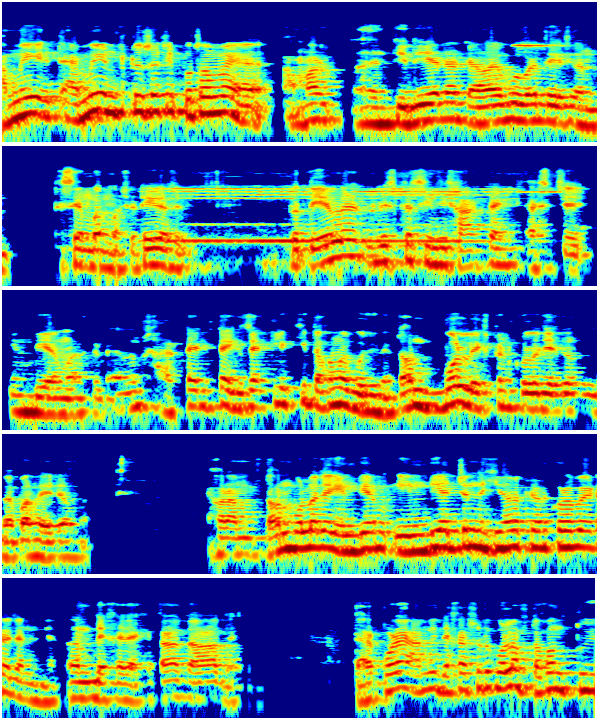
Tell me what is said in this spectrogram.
আমি আমি ইন্ট্রোডিউস হচ্ছি প্রথমে, আমার দিদি একটা জামাইবু বাড়িতে গেছিলেন ডিসেম্বর মাসে, ঠিক আছে? তো দে ওয়ার ডিসকাসিং যে শার্ক ট্যাঙ্ক আসছে ইন্ডিয়া মার্কেটে শার্ক ট্যাঙ্কটা এক্স্যাক্টলি কি তখন আমি বুঝিনি। তখন বলল এক্সপ্লেন করল যে এরকম ব্যাপার হয়ে যাবে এখন আমি, তখন বলল যে ইন্ডিয়ার ইন্ডিয়ার জন্য কীভাবে ক্রিয়েট করবে এটা জানি না। দেখে দেখে তারা তারা দেখে। তারপরে আমি দেখা শুরু করলাম, তখন তুই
